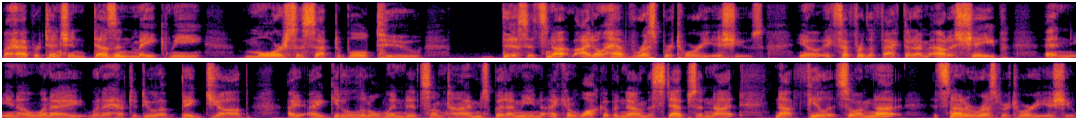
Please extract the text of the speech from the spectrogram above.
my hypertension doesn't make me more susceptible to this. It's not I don't have respiratory issues, you know, except for the fact that I'm out of shape and you know when I when I have to do a big job, I, I get a little winded sometimes, but I mean I can walk up and down the steps and not not feel it. So I'm not it's not a respiratory issue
